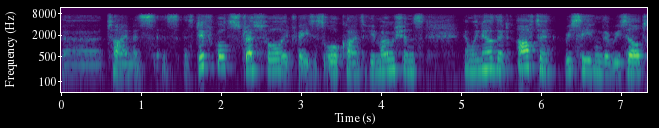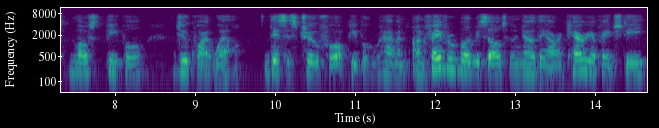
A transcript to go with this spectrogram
uh, time as, as, as difficult, stressful, it raises all kinds of emotions. And we know that after receiving the result, most people do quite well. This is true for people who have an unfavorable result, who know they are a carrier of HD.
